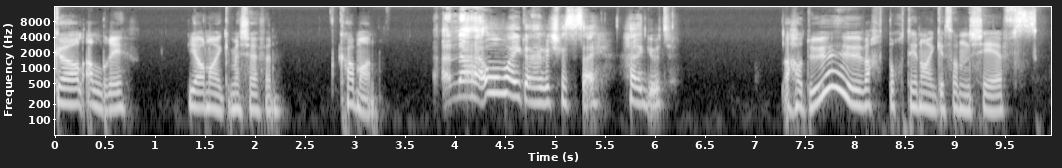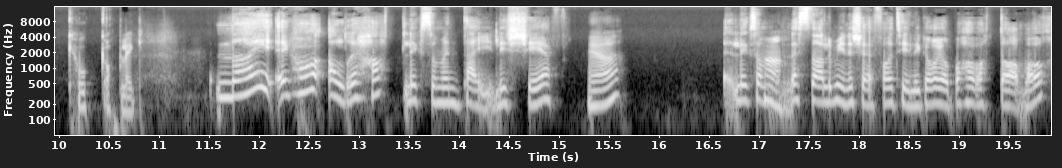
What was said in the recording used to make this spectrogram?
Girl, aldri gjør noe med sjefen. Come on. Nei, oh my god, jeg vet ikke hva jeg skal si. Herregud. Har du vært borti noe sånn sjefskokk-opplegg? Nei, jeg har aldri hatt liksom en deilig sjef. Ja? Liksom, ja. Nesten alle mine sjefer i tidligere jobber har vært damer.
